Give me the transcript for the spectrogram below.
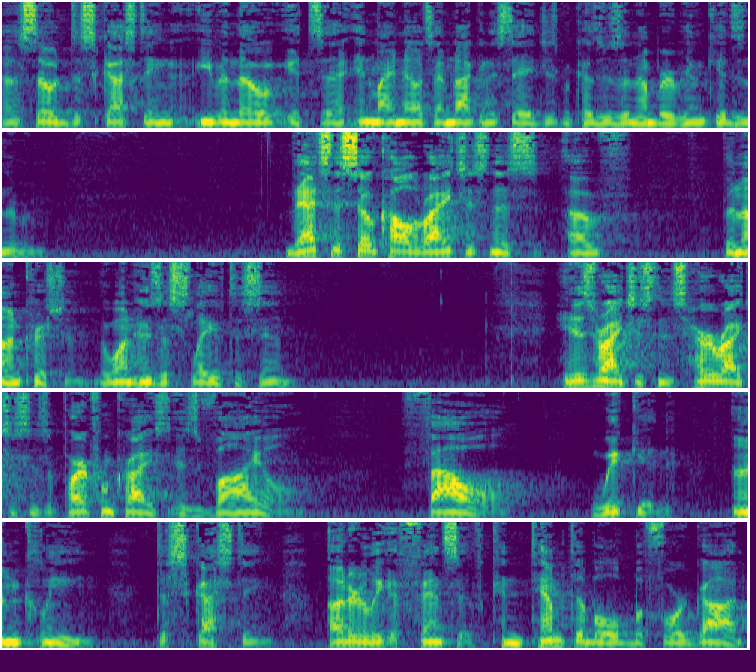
uh, so disgusting, even though it's uh, in my notes, I'm not going to say it just because there's a number of young kids in the room. That's the so-called righteousness of the non-Christian, the one who's a slave to sin. His righteousness, her righteousness, apart from Christ, is vile, foul, wicked, unclean, disgusting, utterly offensive, contemptible before God.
